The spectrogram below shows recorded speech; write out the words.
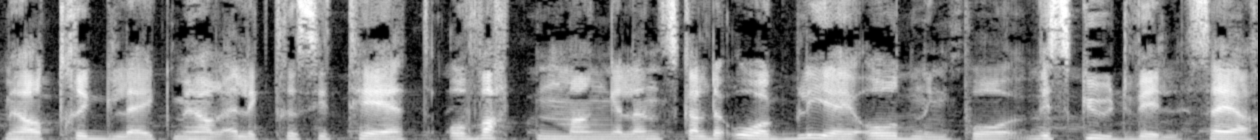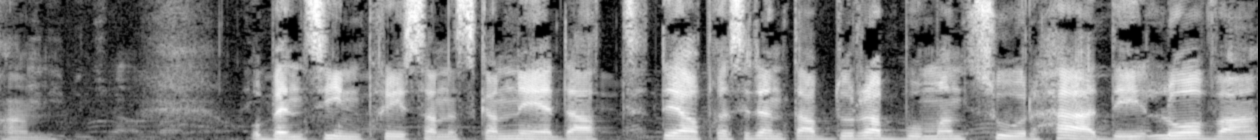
Vi har tryggleik, vi har elektrisitet, og vannmangelen skal det òg bli ei ordning på hvis Gud vil, sier han. Og bensinprisene skal ned igjen, det har president Abdurabbu Mansour Hadi lova.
